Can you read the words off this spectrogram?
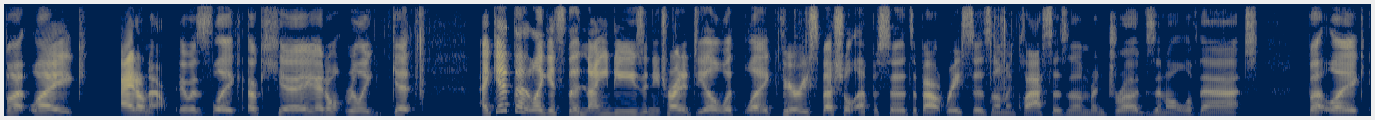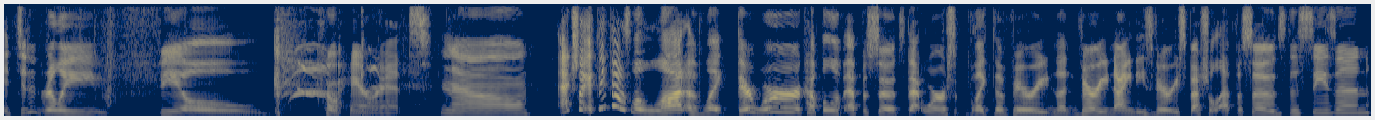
But like, I don't know. It was like, okay, I don't really get I get that like it's the 90s and you try to deal with like very special episodes about racism and classism and drugs and all of that. But like it didn't really feel coherent. No. Actually, I think that was a lot of like there were a couple of episodes that were like the very very 90s very special episodes this season.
